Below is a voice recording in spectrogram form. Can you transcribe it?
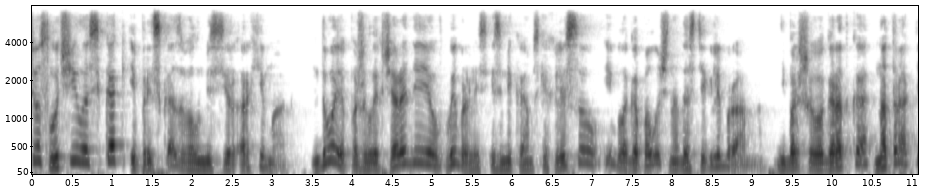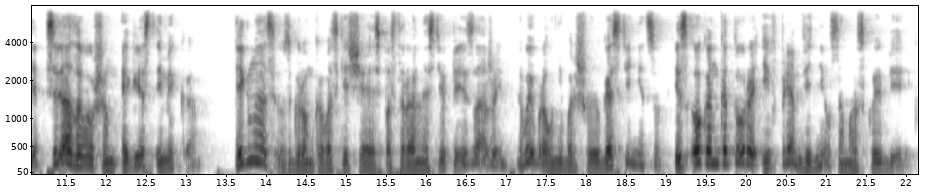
Все случилось, как и предсказывал мессир Архимаг. Двое пожилых чародеев выбрались из Микамских лесов и благополучно достигли Брамна, небольшого городка на тракте, связывавшем Эгест и Микам. Игнациус, громко восхищаясь пасторальностью пейзажей, выбрал небольшую гостиницу, из окон которой и впрямь виднелся морской берег.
